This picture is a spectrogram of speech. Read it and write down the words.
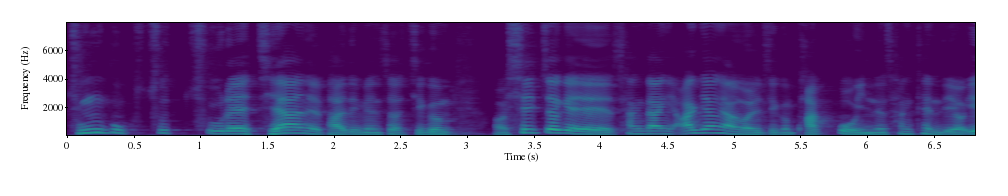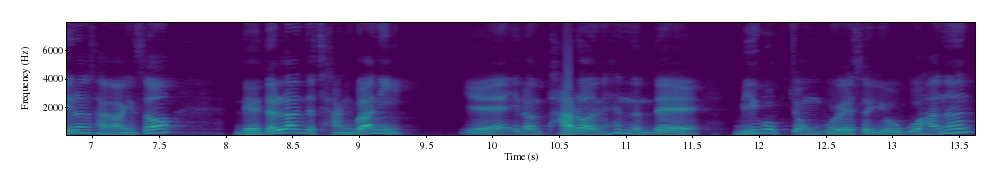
중국 수출에 제한을 받으면서 지금 어, 실적에 상당히 악영향을 지금 받고 있는 상태인데요. 이런 상황에서 네덜란드 장관이 예, 이런 발언을 했는데 미국 정부에서 요구하는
